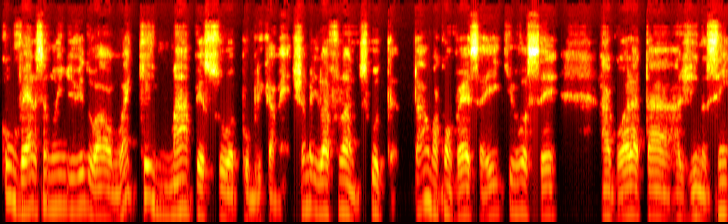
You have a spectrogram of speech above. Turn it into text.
Conversa no individual, não vai queimar a pessoa publicamente. Chama de lá, fulano, escuta, tá uma conversa aí que você agora está agindo assim,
